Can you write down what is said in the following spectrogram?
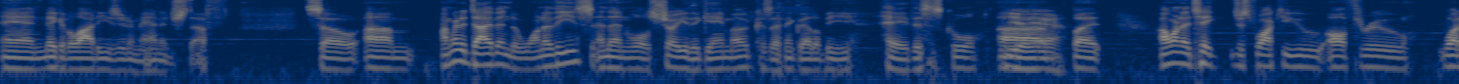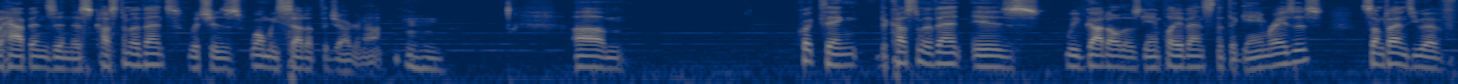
and make it a lot easier to manage stuff. So um, I'm going to dive into one of these, and then we'll show you the game mode because I think that'll be, hey, this is cool. Yeah, Uh, yeah. But I want to take just walk you all through what happens in this custom event, which is when we set up the Juggernaut. hmm Um, quick thing: the custom event is we've got all those gameplay events that the game raises. Sometimes you have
